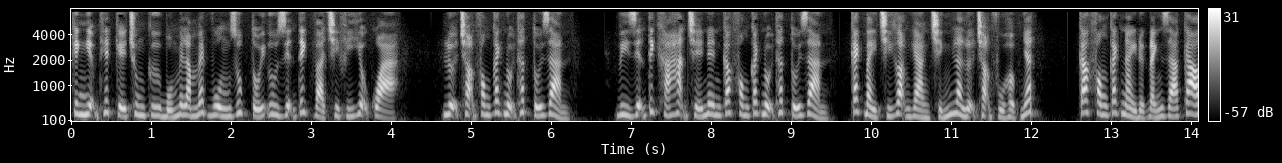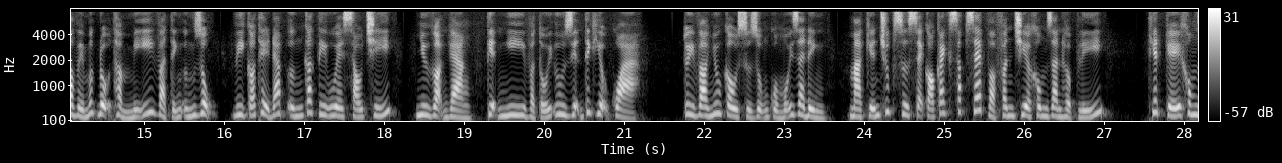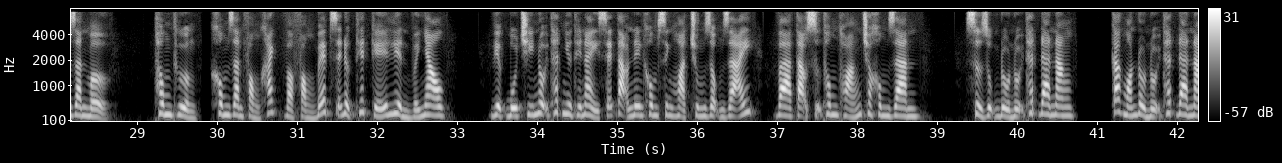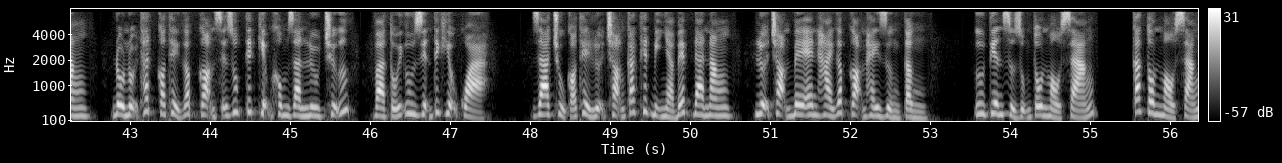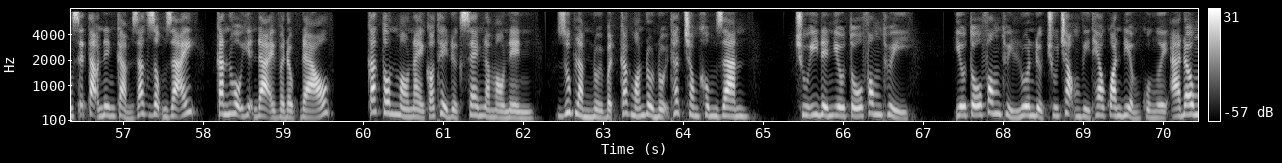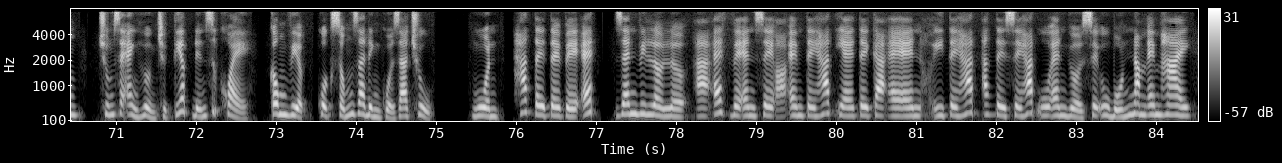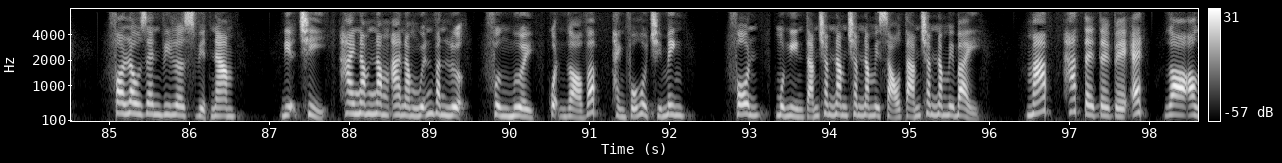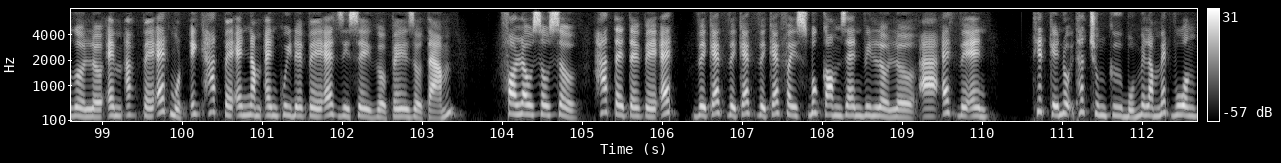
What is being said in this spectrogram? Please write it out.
Kinh nghiệm thiết kế chung cư 45m2 giúp tối ưu diện tích và chi phí hiệu quả. Lựa chọn phong cách nội thất tối giản. Vì diện tích khá hạn chế nên các phong cách nội thất tối giản, cách bày trí gọn gàng chính là lựa chọn phù hợp nhất. Các phong cách này được đánh giá cao về mức độ thẩm mỹ và tính ứng dụng, vì có thể đáp ứng các tiêu UE 6 trí, như gọn gàng, tiện nghi và tối ưu diện tích hiệu quả. Tùy vào nhu cầu sử dụng của mỗi gia đình, mà kiến trúc sư sẽ có cách sắp xếp và phân chia không gian hợp lý. Thiết kế không gian mở. Thông thường, không gian phòng khách và phòng bếp sẽ được thiết kế liền với nhau. Việc bố trí nội thất như thế này sẽ tạo nên không sinh hoạt chung rộng rãi và tạo sự thông thoáng cho không gian. Sử dụng đồ nội thất đa năng. Các món đồ nội thất đa năng, đồ nội thất có thể gấp gọn sẽ giúp tiết kiệm không gian lưu trữ và tối ưu diện tích hiệu quả. Gia chủ có thể lựa chọn các thiết bị nhà bếp đa năng, lựa chọn BN2 gấp gọn hay giường tầng. Ưu tiên sử dụng tôn màu sáng. Các tôn màu sáng sẽ tạo nên cảm giác rộng rãi, căn hộ hiện đại và độc đáo. Các tôn màu này có thể được xem là màu nền, giúp làm nổi bật các món đồ nội thất trong không gian. Chú ý đến yếu tố phong thủy. Yếu tố phong thủy luôn được chú trọng vì theo quan điểm của người Á Đông, chúng sẽ ảnh hưởng trực tiếp đến sức khỏe, công việc, cuộc sống gia đình của gia chủ. Nguồn: https genvillerasvncomthietkeniithactchungcu 45m2. Follow Genvillas Việt Nam Địa chỉ 255A5 Nguyễn Văn Lượng, phường 10, quận Gò Vấp, thành phố Hồ Chí Minh. Phone 1800 556 857. Map https googlemaps 1 xhpn 5 nqdpsgcgpg 8 Follow social https://www.facebook.com/genvllasvn. Thiết kế nội thất chung cư 45m2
